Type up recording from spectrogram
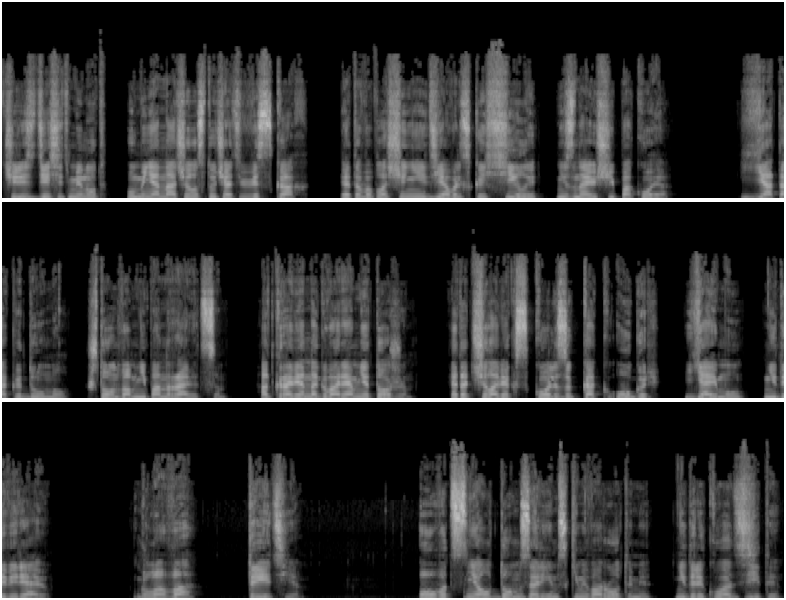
Через 10 минут у меня начало стучать в висках. Это воплощение дьявольской силы, не знающей покоя. Я так и думал, что он вам не понравится. Откровенно говоря, мне тоже. Этот человек скользок, как угорь. Я ему не доверяю. Глава третья. Овод снял дом за римскими воротами, недалеко от Зиты.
